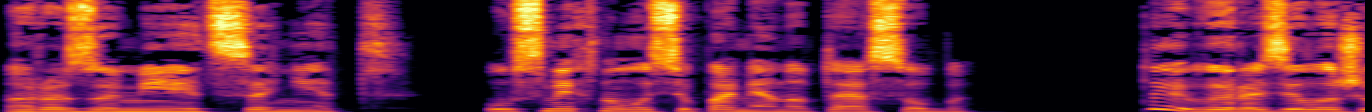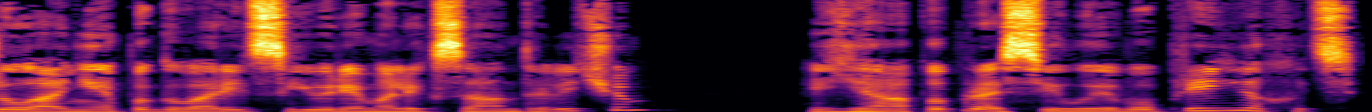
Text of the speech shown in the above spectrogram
«Разумеется, нет», — усмехнулась упомянутая особа. «Ты выразила желание поговорить с Юрием Александровичем? Я попросила его приехать».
